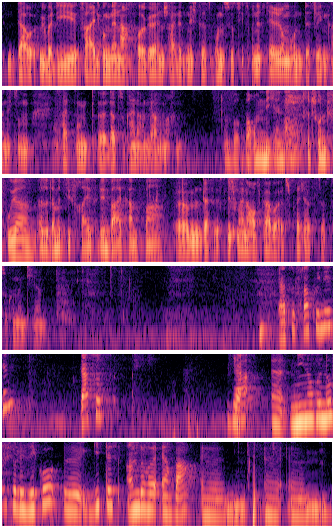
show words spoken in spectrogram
da, über die Vereidigung der Nachfolge entscheidet nicht das Bundesjustizministerium und deswegen kann ich zum Zeitpunkt äh, dazu keine Angaben machen. Und warum nicht ein Tritt schon früher, also damit sie frei für den Wahlkampf war? Ähm, das ist nicht meine Aufgabe als Sprechers, das zu kommentieren. Dazu, Frau Kollegin? Dazu? Ja, ja. Äh, Nino Renault für Les Echos. Äh, gibt es andere Erwar ähm, äh, ähm,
